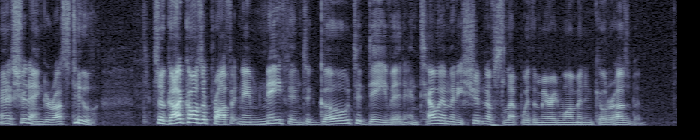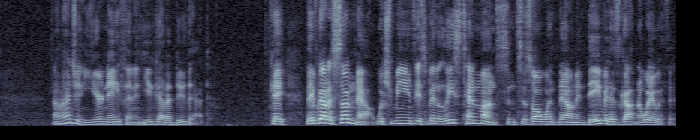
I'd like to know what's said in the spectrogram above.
and it should anger us too. So, God calls a prophet named Nathan to go to David and tell him that he shouldn't have slept with a married woman and killed her husband. Now imagine you're Nathan and you got to do that. Okay, they've got a son now, which means it's been at least 10 months since this all went down, and David has gotten away with it.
